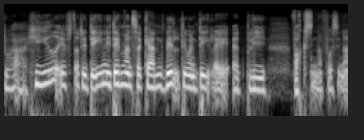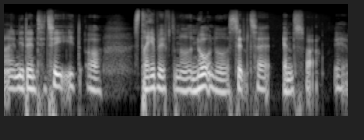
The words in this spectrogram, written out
du har higet efter det. Det er egentlig det, man så gerne vil. Det er jo en del af at blive voksen og få sin egen identitet og stræbe efter noget, nå noget og selv tage ansvar. Øh,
